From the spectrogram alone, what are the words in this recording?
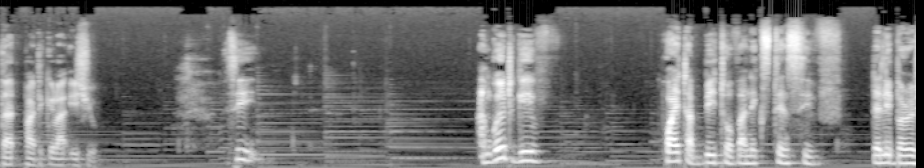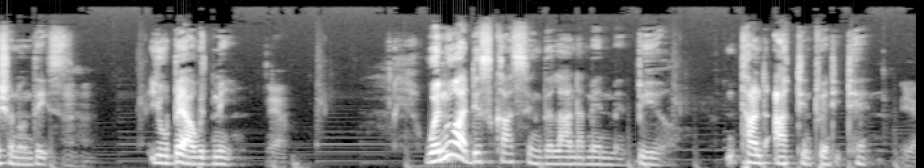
that particular issue? See, I'm going to give quite a bit of an extensive deliberation on this. You bear with me. Yeah. When we were discussing the Land Amendment Bill, turned Act in 2010, Yeah.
